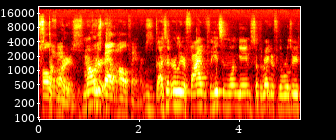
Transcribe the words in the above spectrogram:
Hall of Stars. Famers, Molitor- first ballot Hall of Famers. I said earlier, five hits in one game to set the record for the World Series.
